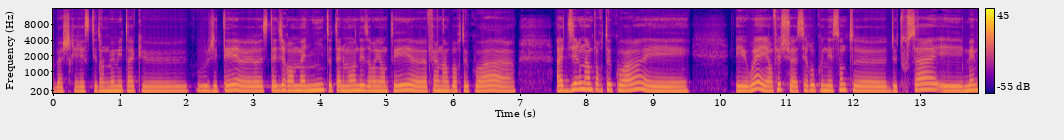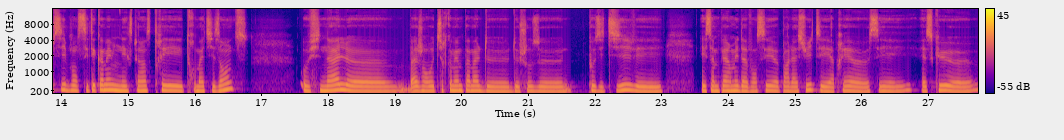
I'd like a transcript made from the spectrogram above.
bah, je serais restée dans le même état que où j'étais, c'est-à-dire en manie, totalement désorientée, à faire n'importe quoi, à dire n'importe quoi et et ouais, et en fait, je suis assez reconnaissante euh, de tout ça. Et même si, bon, c'était quand même une expérience très traumatisante, au final, euh, bah, j'en retire quand même pas mal de, choses euh, positives et, ça me permet d'avancer par la suite. Et après, c'est est-ce que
